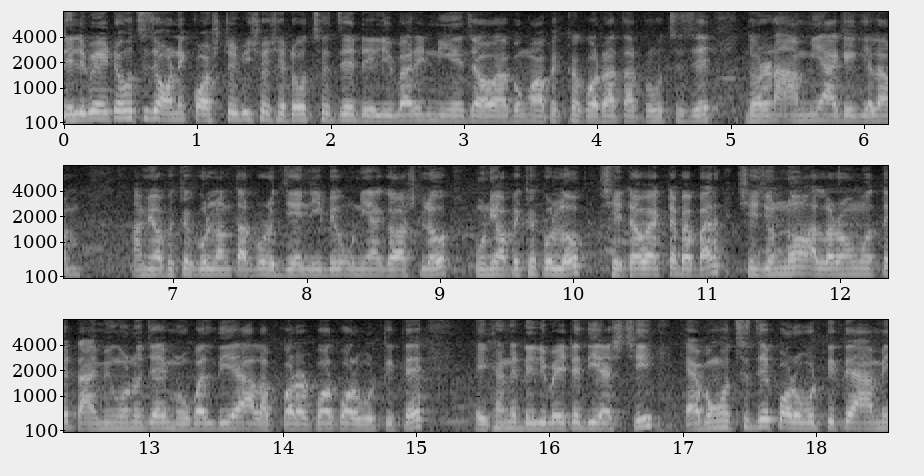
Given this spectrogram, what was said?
ডেলিভারিটা হচ্ছে যে অনেক কষ্টের বিষয়। সেটা হচ্ছে যে ডেলিভারি নিয়ে যাওয়া এবং অপেক্ষা করা। তারপর হচ্ছে যে ধরেন আমি আগে গেলাম আমি অপেক্ষা করলাম, তারপর যে নিবে উনি আগে আসলো, উনি অপেক্ষা করল, সেটাও একটা ব্যাপার। সেই জন্য আল্লাহ রহমতে টাইমিং অনুযায়ী মোবাইল দিয়ে আলাপ করার পর পরবর্তীতে এখানে ডেলিভারিটা দিয়ে আসছি। এবং হচ্ছে যে পরবর্তীতে আমি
